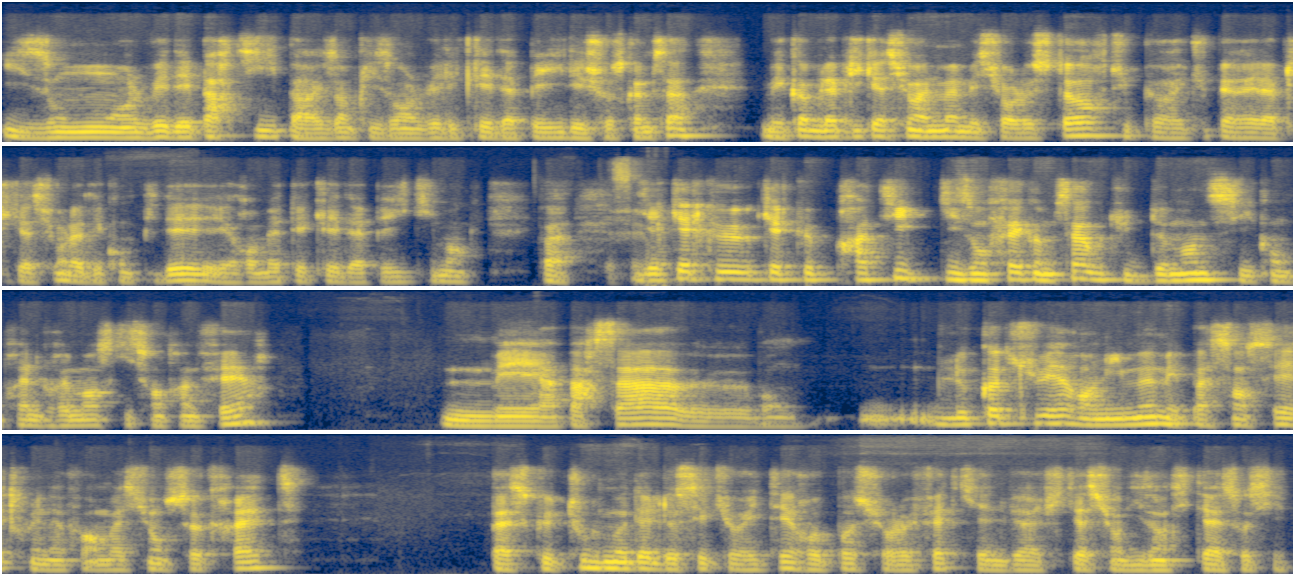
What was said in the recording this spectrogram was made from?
ils ont enlevé des parties. Par exemple, ils ont enlevé les clés d'API, des choses comme ça. Mais comme l'application elle-même est sur le store, tu peux récupérer l'application, la décompiler et remettre les clés d'API qui manquent. Enfin, il y a quelques, quelques pratiques qu'ils ont fait comme ça où tu te demandes s'ils comprennent vraiment ce qu'ils sont en train de faire. Mais à part ça, euh, bon, le code QR en lui-même n'est pas censé être une information secrète parce que tout le modèle de sécurité repose sur le fait qu'il y a une vérification d'identité associée.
